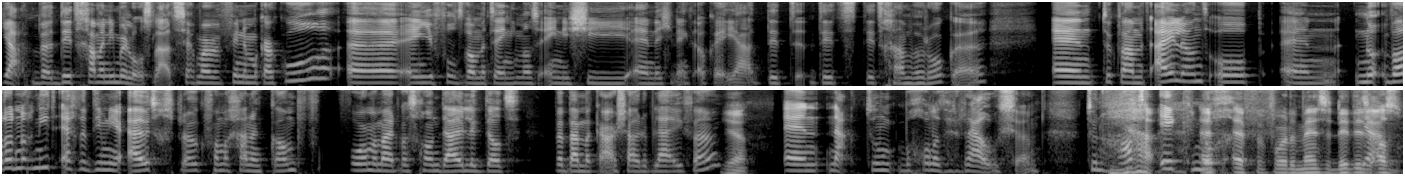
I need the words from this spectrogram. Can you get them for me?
ja, we, dit gaan we niet meer loslaten. Zeg maar, we vinden elkaar cool. eh, en je voelt wel meteen iemands energie. En dat je denkt, oké, ja, dit, dit, dit gaan we rocken. En toen kwam het eiland op. En no- we hadden nog niet echt op die manier uitgesproken van we gaan een kamp vormen. Maar het was gewoon duidelijk dat we bij elkaar zouden blijven. ja. En nou, toen begon het rausen. Toen had Ja, ik nog... Even, voor de mensen. Dit is Ja. als op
